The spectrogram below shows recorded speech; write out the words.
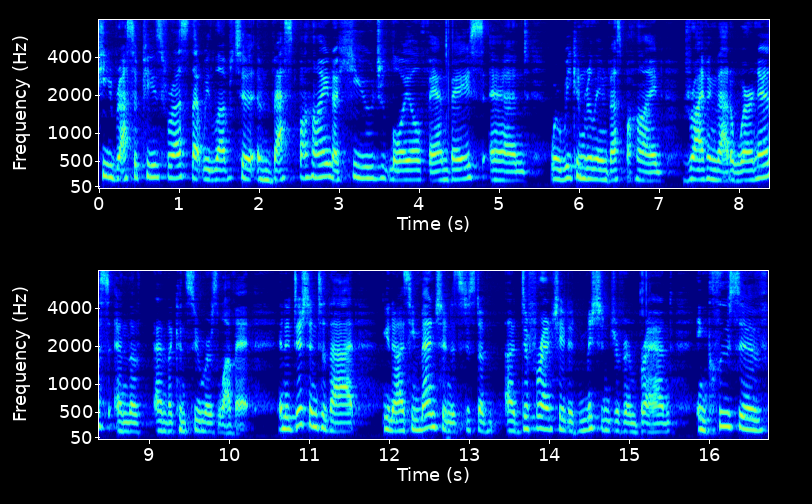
key recipes for us that we love to invest behind a huge loyal fan base and where we can really invest behind driving that awareness and the and the consumers love it. In addition to that, you know, as he mentioned, it's just a, a differentiated mission driven brand, inclusive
